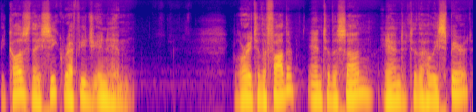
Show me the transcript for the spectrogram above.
because they seek refuge in him. Glory to the Father, and to the Son, and to the Holy Spirit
